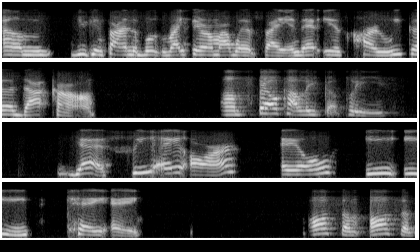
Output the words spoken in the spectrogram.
um, you can find the book right there on my website, and that is carleeka.com. Um, spell Carleeka, please. Yes, C A R L E E K A. Awesome, awesome.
